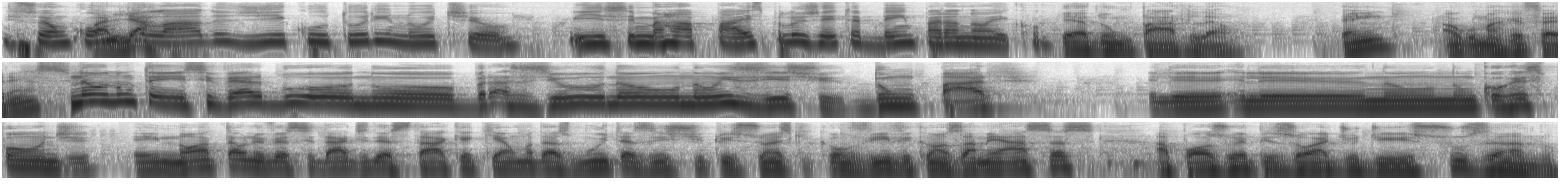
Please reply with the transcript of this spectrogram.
Isso é um Valhalla. compilado de cultura inútil. E esse rapaz, pelo jeito, é bem paranoico. É de um par, Léo. Tem alguma referência? Não, não tem. Esse verbo no Brasil não, não existe. Dumpar. Ele, ele não, não corresponde. Em nota, a universidade destaca que é uma das muitas instituições que convive com as ameaças após o episódio de Suzano.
